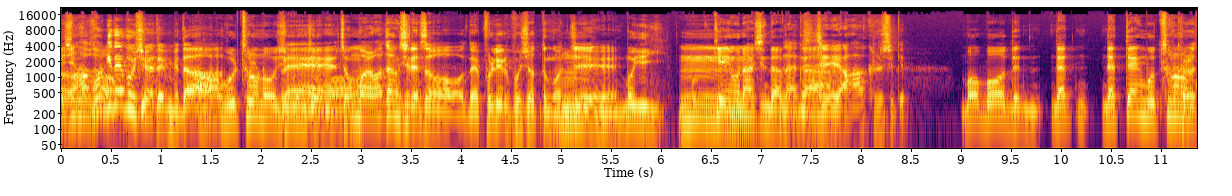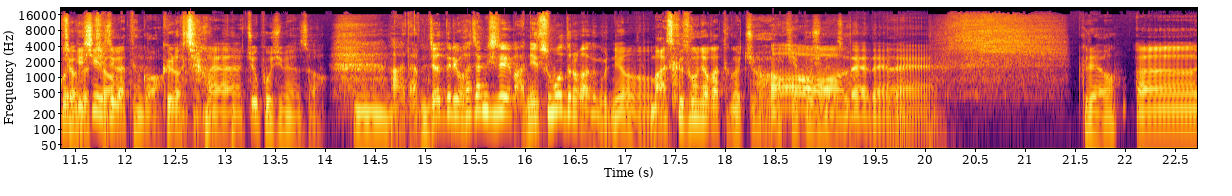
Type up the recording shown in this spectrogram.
계시면서. 확인해 보셔야 됩니다. 아, 물 틀어놓으시면 네, 이제 뭐. 정말 화장실에서 네, 분리를 보셨던 건지. 음, 뭐, 이, 뭐 음, 게임을 하신다든가. 나든지, 아, 그럴 수 있겠. 뭐, 뭐, 넷, 넷땡 뭐 틀어놓고 그렇죠, 이렇게 그렇죠. 시리즈 같은 거. 그렇죠. 네, 쭉 보시면서. 아, 남자들이 화장실에 많이 숨어 들어가는군요. 마스크 소녀 같은 거쭉 이렇게 어, 보시면서. 네네네. 그래요. 어,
